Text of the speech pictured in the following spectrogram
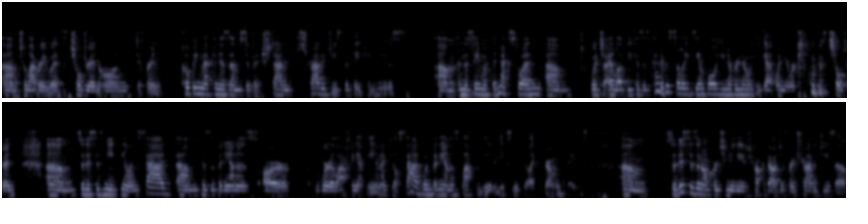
um, to elaborate with children on different coping mechanisms, different strategies that they can use. Um, and the same with the next one, um, which I love because it's kind of a silly example. You never know what you get when you're working with children. Um, so this is me feeling sad um, because the bananas are were laughing at me and I feel sad when bananas laugh at me and it makes me feel like throwing things. Um, so this is an opportunity to talk about different strategies of,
